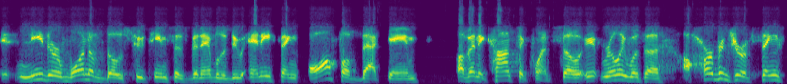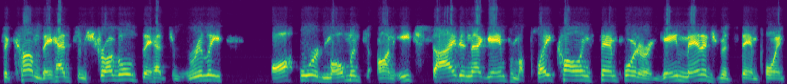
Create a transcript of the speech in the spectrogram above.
it, neither one of those two teams has been able to do anything off of that game of any consequence. So it really was a, a harbinger of things to come. They had some struggles. They had some really awkward moments on each side in that game from a play calling standpoint or a game management standpoint.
